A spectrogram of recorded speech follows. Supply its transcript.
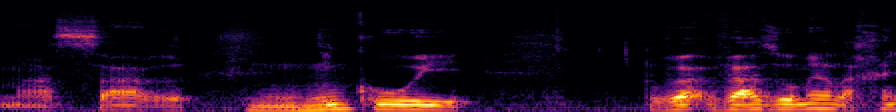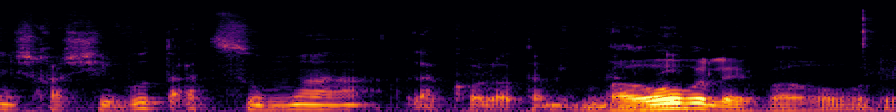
מאסר, דיכוי, ואז הוא אומר, לכן יש חשיבות עצומה לקולות המתנגדים. ברור לי, ברור לי.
